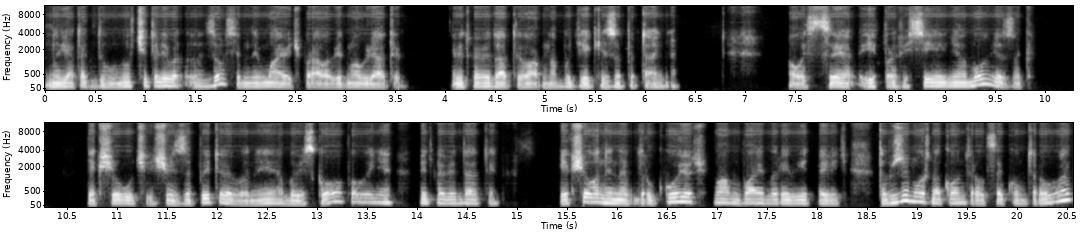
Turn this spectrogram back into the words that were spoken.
ну я так думаю, ну вчителі е, зовсім не мають права відмовляти, відповідати вам на будь-які запитання. Ось це їх професійний обов'язок. Якщо учень щось запитує, вони обов'язково повинні відповідати. Якщо вони не друкують вам в Viber відповідь, то вже можна Ctrl-C, Ctrl-V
